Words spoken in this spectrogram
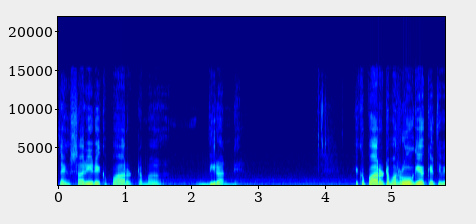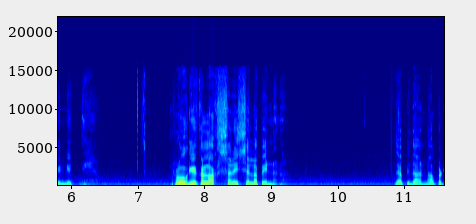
දැන් ශරීරය එක පාරටම දිරන්නේ. එක පාරටම රෝගයක් ඇති වෙන්නේත් නෑ. රෝගයක ලක්ෂණ ඉස්සෙල්ලා පෙන්වනවා. දැන් අපි දන්නා අපට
